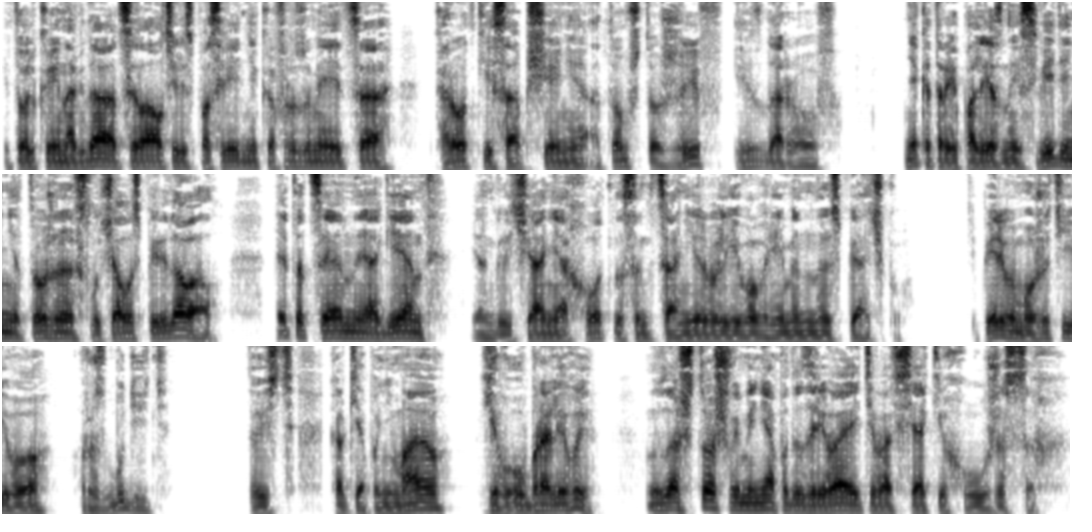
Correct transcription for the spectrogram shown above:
И только иногда отсылал через посредников, разумеется, короткие сообщения о том, что жив и здоров. Некоторые полезные сведения тоже случалось передавал. Это ценный агент, и англичане охотно санкционировали его временную спячку. Теперь вы можете его разбудить. То есть, как я понимаю, его убрали вы. Ну за что ж вы меня подозреваете во всяких ужасах?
